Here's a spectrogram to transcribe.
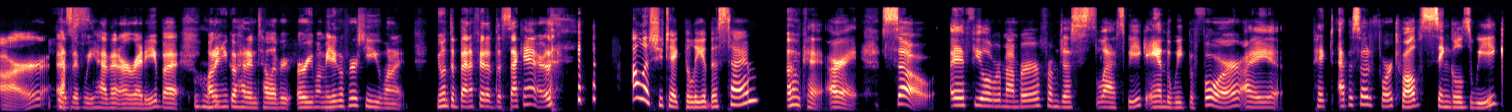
are, as if we haven't already. But why Mhm. don't you go ahead and tell every, or you want me to go first? You want to, you want the benefit of the second, or I'll let you take the lead this time. Okay. All right. So, if you'll remember from just last week and the week before, I picked episode 412 Singles Week.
